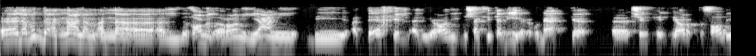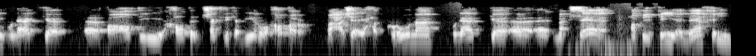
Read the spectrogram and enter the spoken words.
لابد أن نعلم أن النظام الإيراني يعني بالداخل الإيراني بشكل كبير. هناك شبه انهيار اقتصادي هناك تعاطي خاطئ بشكل كبير وخطر مع جائحة كورونا هناك مأساة حقيقية داخل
